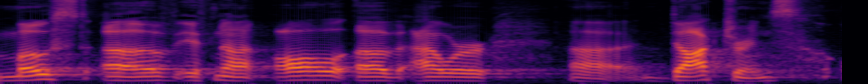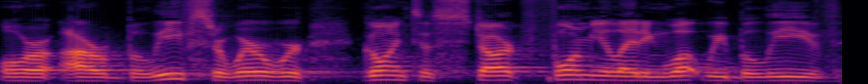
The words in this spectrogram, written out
most of, if not all of our uh, doctrines or our beliefs or where we're going to start formulating what we believe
